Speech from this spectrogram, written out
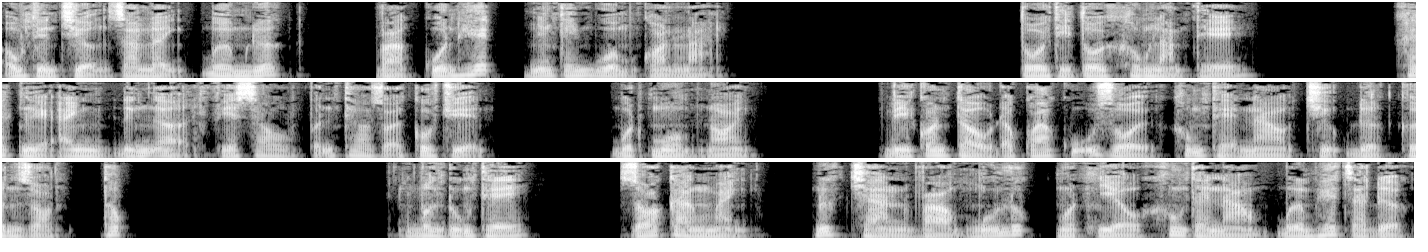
Ông thuyền trưởng ra lệnh bơm nước và cuốn hết những cánh buồm còn lại. Tôi thì tôi không làm thế. Khách người Anh đứng ở phía sau vẫn theo dõi câu chuyện. Một mồm nói, vì con tàu đã quá cũ rồi không thể nào chịu được cơn gió thốc. Vâng đúng thế, gió càng mạnh, nước tràn vào mỗi lúc một nhiều không thể nào bơm hết ra được.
